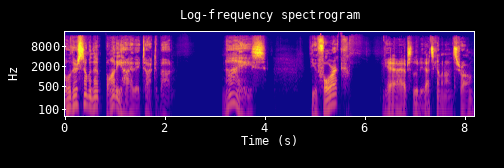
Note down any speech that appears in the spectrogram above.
Oh, there's some of that body high they talked about. Nice. Euphoric? Yeah, absolutely. That's coming on strong.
